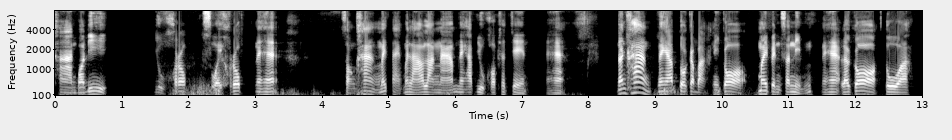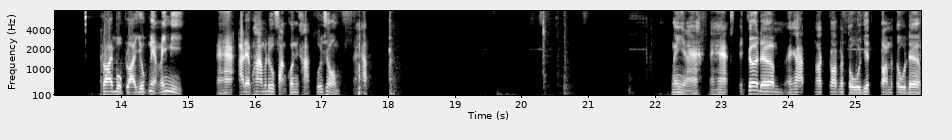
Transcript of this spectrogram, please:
คานบอดี้อยู่ครบสวยครบนะฮะสองข้างไม่แตกไม่ร้าวรางน้ำนะครับ อยู่ครบชัดเจนนะฮะด้านข้างนะครับ ตัวกระบะนี่ก็ไม่เป็นสนิมนะฮะแล้วก็ตัวรอยบุบรอยยุบเนี่ยไม่มี นะฮะเดี๋ยวพามาดูฝั่งคนขับคุณผู้ชมนะครับนี่นะนะฮะสติกเกอร์เดิมนะครับน็อตกรอนประตูยึดกรอนประตูเดิม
